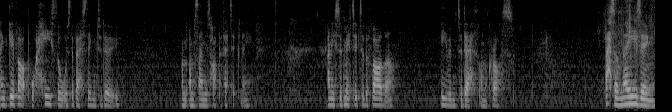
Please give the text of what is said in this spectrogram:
and give up what he thought was the best thing to do. I'm, I'm saying this hypothetically. And he submitted to the Father, even to death on the cross. That's amazing.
